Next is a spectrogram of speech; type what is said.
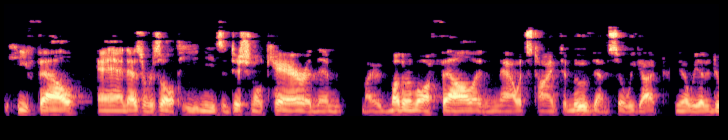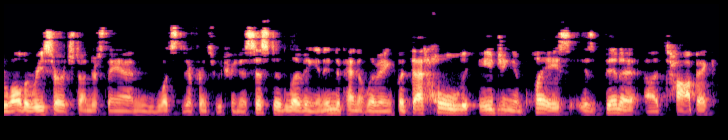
he fell and as a result he needs additional care. And then my mother-in-law fell and now it's time to move them. So we got you know we had to do all the research to understand what's the difference between assisted living and independent living. But that whole aging in place has been a, a topic.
